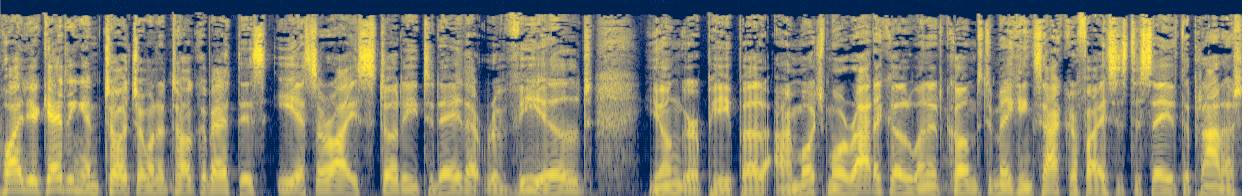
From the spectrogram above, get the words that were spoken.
While you're getting in touch, I want to talk about this ESRI study today that revealed younger people are much more radical when it comes to making sacrifices to save the planet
